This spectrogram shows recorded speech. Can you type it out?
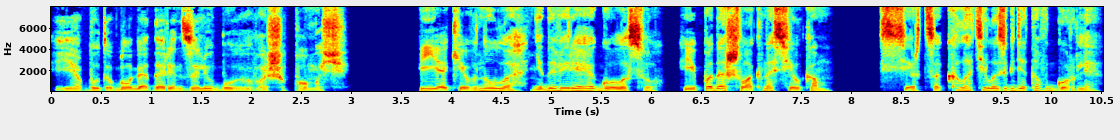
«Я буду благодарен за любую вашу помощь». Я кивнула, не доверяя голосу, и подошла к носилкам. Сердце колотилось где-то в горле.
